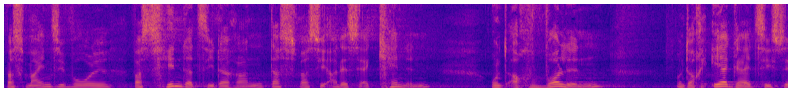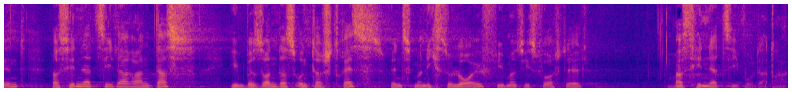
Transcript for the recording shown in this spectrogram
Was meinen Sie wohl, was hindert Sie daran, das, was Sie alles erkennen und auch wollen und auch ehrgeizig sind, was hindert Sie daran, das Ihnen besonders unter Stress, wenn es mal nicht so läuft, wie man sich es vorstellt, was hindert Sie wohl daran?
